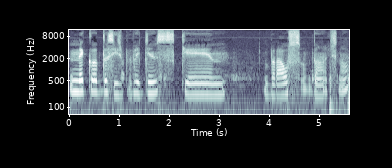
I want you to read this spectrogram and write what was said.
Нека да си избера един скин. Браус да натисна.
